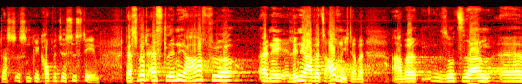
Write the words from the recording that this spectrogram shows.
das ist ein gekoppeltes System. Das wird erst linear für äh, nee, linear wird es auch nicht, aber, aber sozusagen äh,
